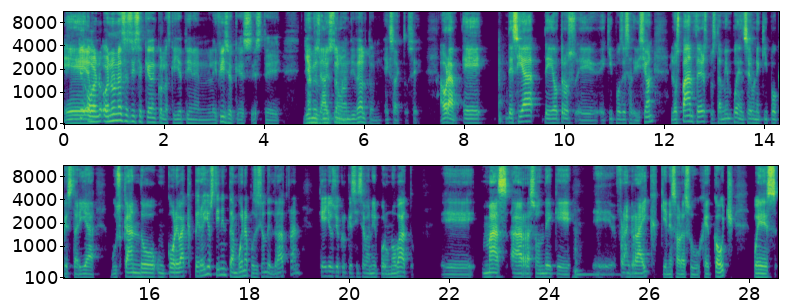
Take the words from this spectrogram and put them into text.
Eh, o, en unas así se quedan con las que ya tienen el edificio, que es este James Winston o Andy Dalton. Exacto, sí. Ahora, eh, decía de otros eh, equipos de esa división, los Panthers, pues también pueden ser un equipo que estaría buscando un coreback, pero ellos tienen tan buena posición del draft, Fran, que ellos yo creo que sí se van a ir por un novato. Eh, más a razón de que eh, Frank Reich, quien es ahora su head coach, pues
